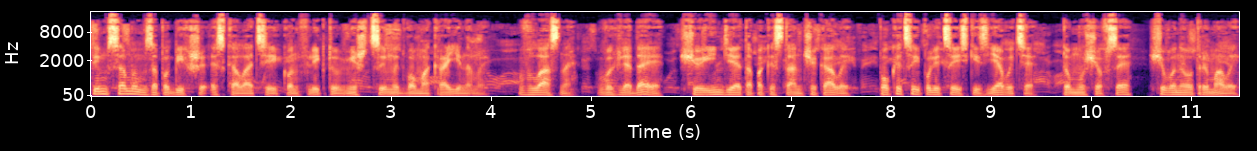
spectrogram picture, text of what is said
тим самим запобігши ескалації конфлікту між цими двома країнами. Власне, виглядає, що Індія та Пакистан чекали, поки цей поліцейський з'явиться, тому що все, що вони отримали,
